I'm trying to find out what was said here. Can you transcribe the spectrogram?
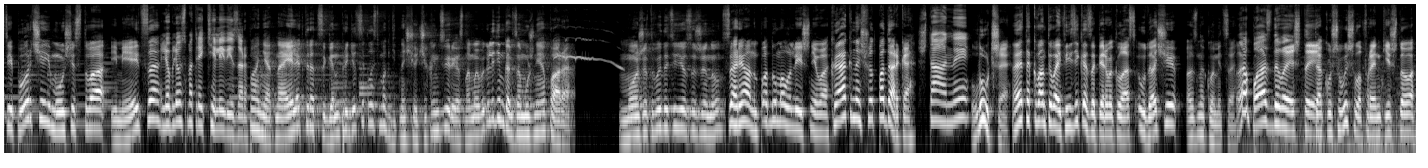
судимости, порча имущества имеется? Люблю смотреть телевизор. Понятно, электроцыган придется класть магнит на счетчик. Интересно, мы выглядим как замужняя пара. Может выдать ее за жену? Сорян, подумал лишнего. Как насчет подарка? Штаны. Лучше. Это квантовая физика за первый класс. Удачи ознакомиться. Опаздываешь ты. Так уж вышло, Фрэнки, что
